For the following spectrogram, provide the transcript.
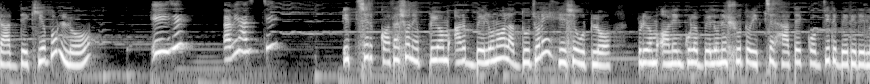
দাঁত দেখিয়ে বলল এই যে আমি আসছি ইচ্ছের কথা শুনে প্রিয়ম আর বেলুনওয়ালা দুজনেই হেসে উঠল। প্রিয়ম অনেকগুলো বেলুনের সুতো ইচ্ছের হাতে কবজিতে বেঁধে দিল।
